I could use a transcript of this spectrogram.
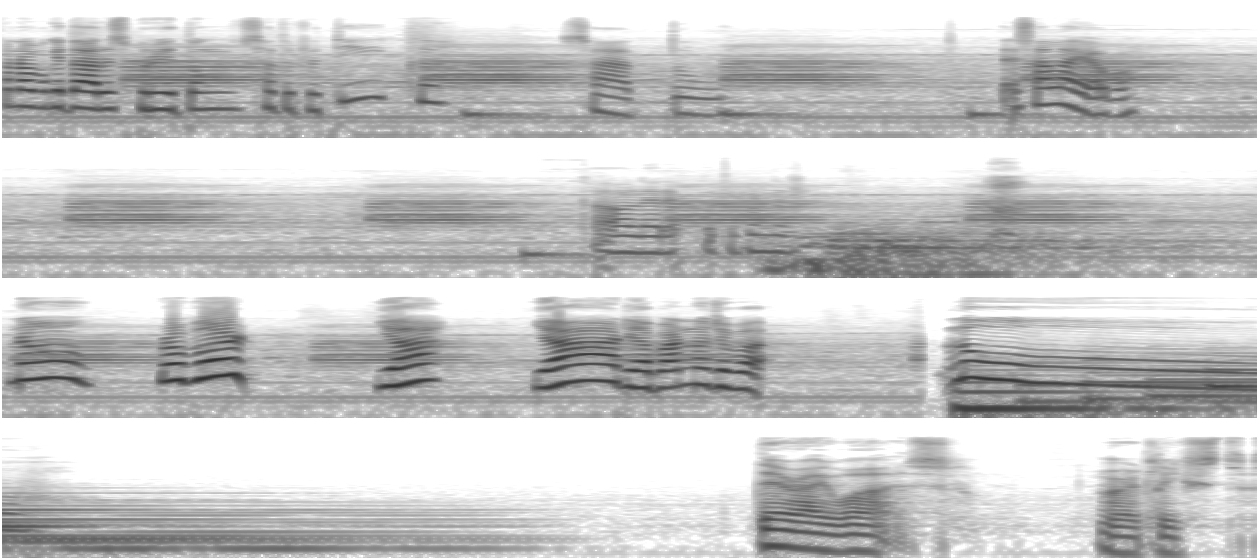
Kenapa kita harus berhitung satu, dua, tiga? Satu. Tak salah ya, apa? Kau lerek, betul bener. No, Robert. Ya, Ya, di apaan lo coba? Lu. There I was. Or at least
